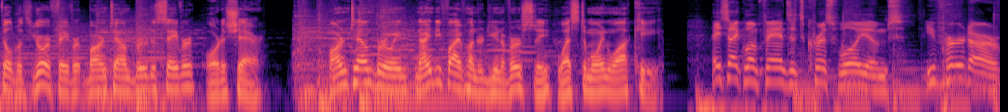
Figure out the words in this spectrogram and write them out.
filled with your favorite Barntown brew to savor or to share. Barntown Brewing, 9500 University, West Des Moines, Waukee. Hey, Cyclone fans, it's Chris Williams. You've heard our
